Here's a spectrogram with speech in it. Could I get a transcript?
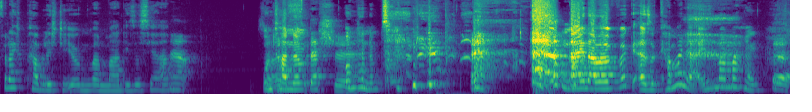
Vielleicht publish die irgendwann mal dieses Jahr. Ja. Unter als einem-. Unter einem. Nein, aber wirklich, also kann man ja eigentlich mal machen. ja.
